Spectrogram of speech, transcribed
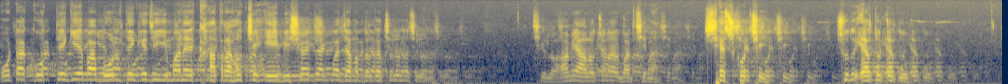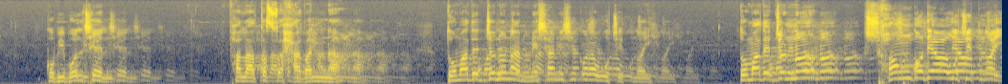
ওটা করতে গিয়ে বা বলতে গিয়ে যে ইমানের খাতরা হচ্ছে এই বিষয়টা একবার জানার দরকার ছিল না? ছিল না। ছিল। আমি আলোচনার পারছি না। শেষ করছি। শুধু এতটুকু। কবি বলছেন ফালা তাসাহাবান্না। তোমাদের জন্য না মেশামেশি করা উচিত নয়। তোমাদের জন্য সঙ্গ দেওয়া উচিত নয়।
